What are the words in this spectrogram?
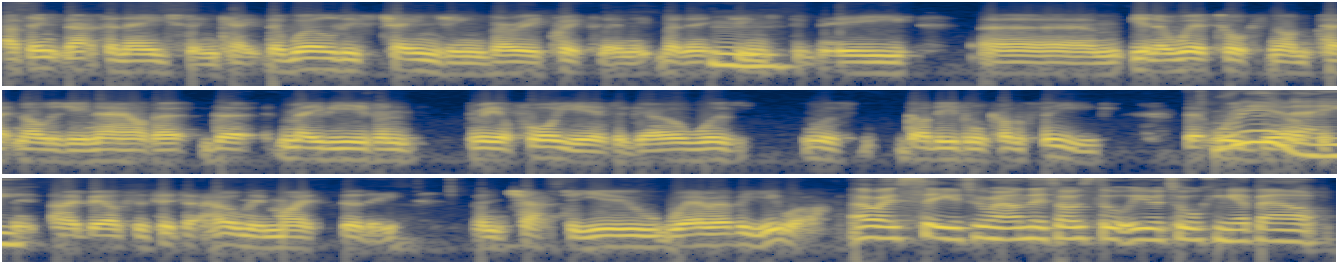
I think that's an age thing, Kate. The world is changing very quickly, it- but it seems to be, um, you know, we're talking on technology now that, that maybe even three or four years ago was was not even conceived. That we'd be able to Really? sit, I'd be able to sit at home in my study and chat to you wherever you are. Oh, I see. You're talking about this. I was thought you were talking about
